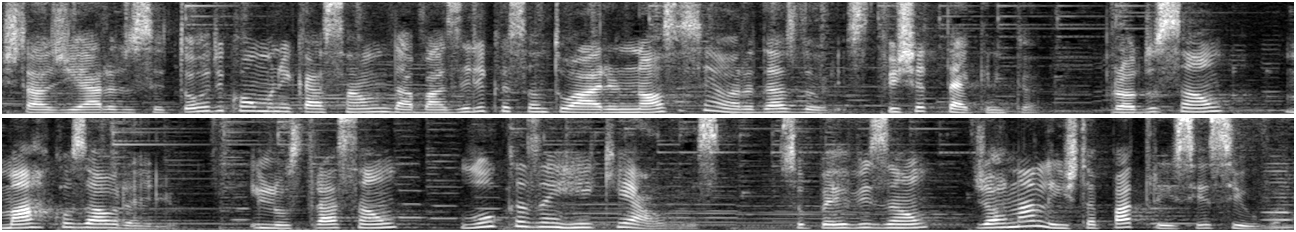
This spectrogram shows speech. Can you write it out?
estagiária do setor de comunicação da Basílica Santuário Nossa Senhora das Dores. Ficha técnica: produção Marcos Aurélio. Ilustração Lucas Henrique Alves. Supervisão jornalista Patrícia Silva.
